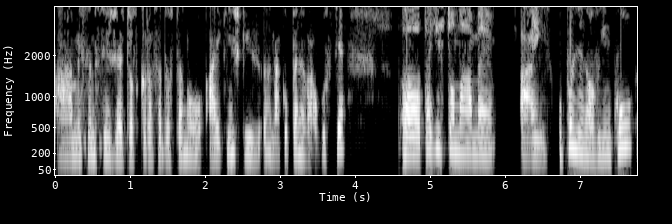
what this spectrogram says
a myslím si, že čo skoro sa dostanú aj knižky z- nakúpené v auguste. Uh, takisto máme aj úplne novinku,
